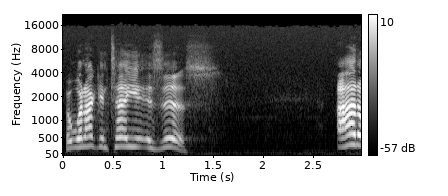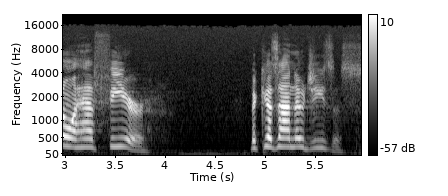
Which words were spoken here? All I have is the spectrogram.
But what I can tell you is this I don't have fear because I know Jesus.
